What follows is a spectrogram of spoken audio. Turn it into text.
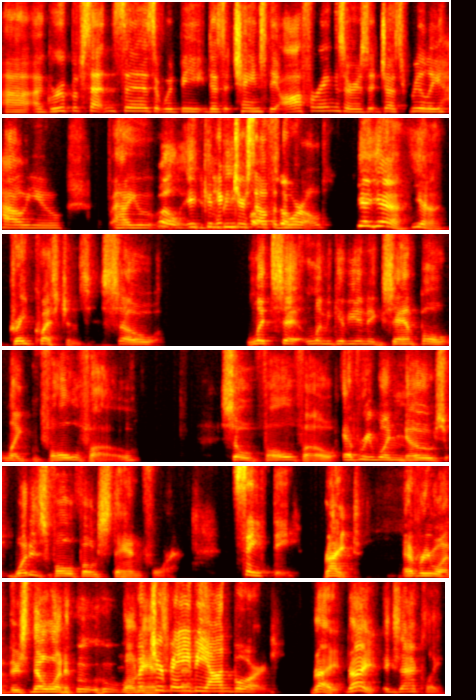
uh, a group of sentences? It would be does it change the offerings or is it just really how you how you well it can depict yourself so, in the world? Yeah yeah yeah. Great questions. So let's say let me give you an example like volvo so Volvo, everyone knows what does Volvo stand for? Safety. Right. Everyone, there's no one who, who won't put your baby that. on board. Right, right, exactly.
